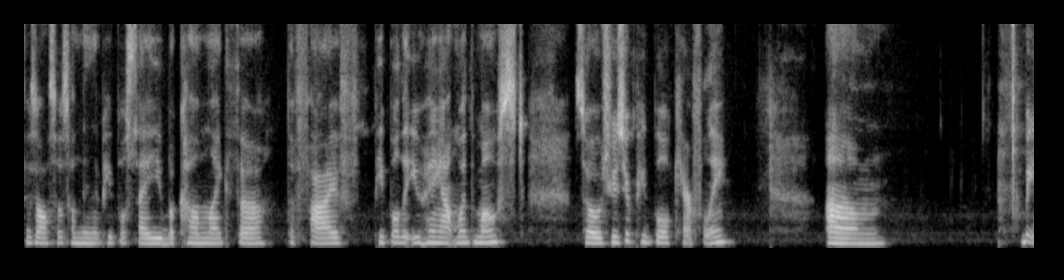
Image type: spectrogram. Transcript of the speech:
There's also something that people say you become like the the five people that you hang out with most. So choose your people carefully. Um but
